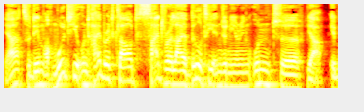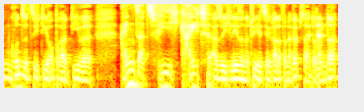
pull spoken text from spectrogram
Ja, zudem auch Multi- und Hybrid Cloud, Site Reliability Engineering und äh, ja, eben grundsätzlich die operative Einsatzfähigkeit. Also ich lese natürlich jetzt hier gerade von der Webseite da, runter.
